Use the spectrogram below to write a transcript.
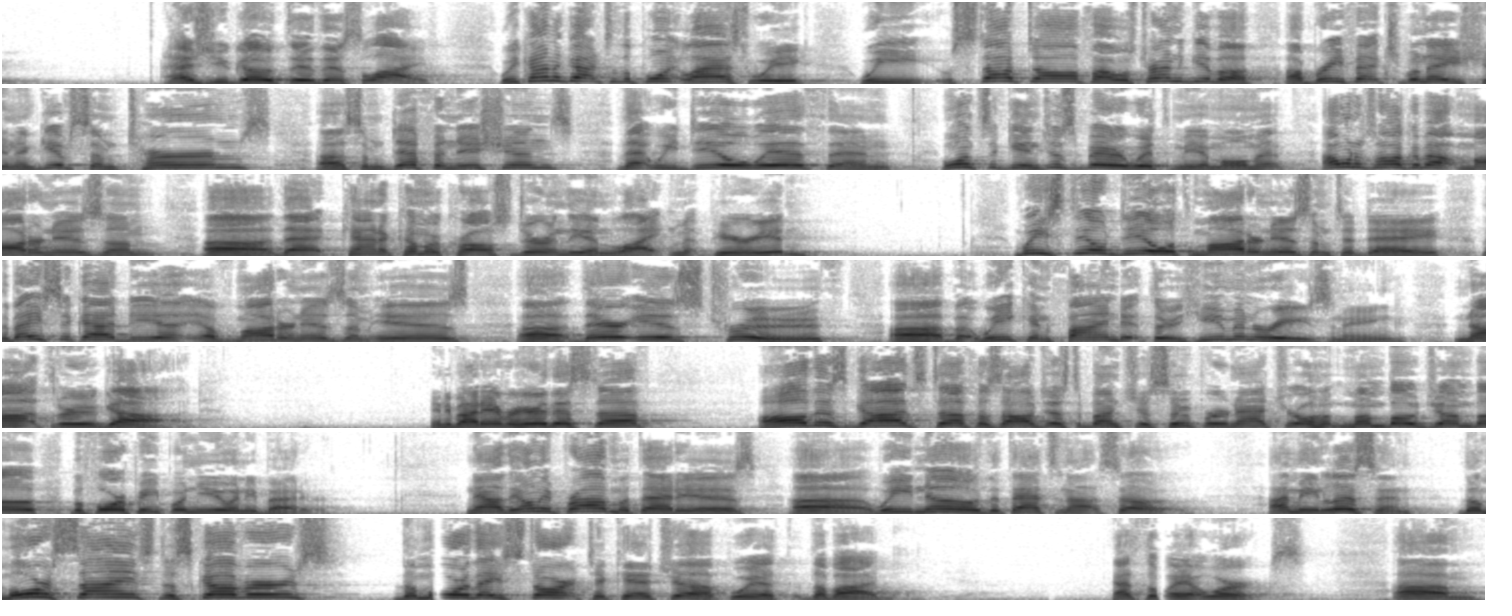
as you go through this life. We kind of got to the point last week. We stopped off. I was trying to give a, a brief explanation and give some terms, uh, some definitions that we deal with. And once again, just bear with me a moment. I want to talk about modernism uh, that kind of come across during the Enlightenment period. We still deal with modernism today. The basic idea of modernism is uh, there is truth, uh, but we can find it through human reasoning, not through God. Anybody ever hear this stuff? All this God stuff is all just a bunch of supernatural mumbo jumbo before people knew any better. Now, the only problem with that is uh, we know that that's not so. I mean, listen, the more science discovers, the more they start to catch up with the Bible. That's the way it works. Um,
